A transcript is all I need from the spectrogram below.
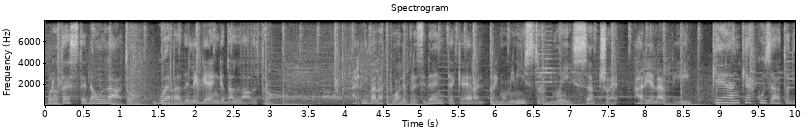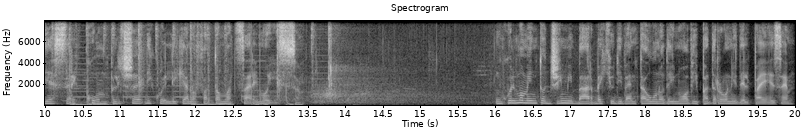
Proteste da un lato, guerra delle gang dall'altro. Arriva l'attuale presidente, che era il primo ministro di Moïse, cioè Ariel Henry, che è anche accusato di essere complice di quelli che hanno fatto ammazzare Moïse. In quel momento Jimmy Barbecue diventa uno dei nuovi padroni del paese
